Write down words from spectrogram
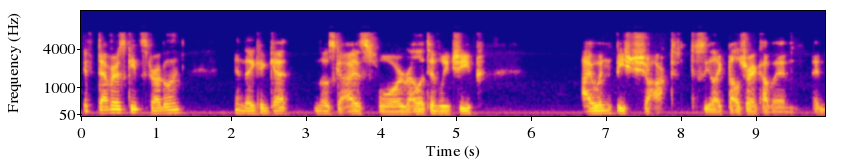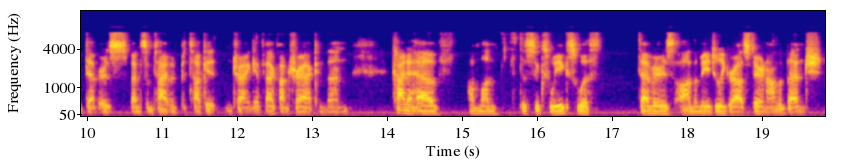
If Devers keeps struggling, and they could get those guys for relatively cheap, I wouldn't be shocked to see like Beltre come in and Devers spend some time in Pawtucket and try and get back on track, and then kind of have a month to six weeks with Devers on the major league roster and on the bench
